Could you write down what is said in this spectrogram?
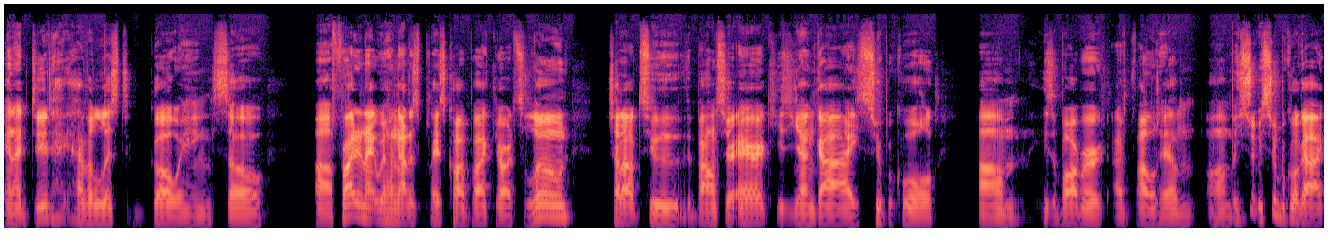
and I did have a list going. So uh, Friday night we hung out at this place called Backyard Saloon. Shout out to the bouncer Eric. He's a young guy, super cool. Um, he's a barber. I followed him, um, but he's a super cool guy.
